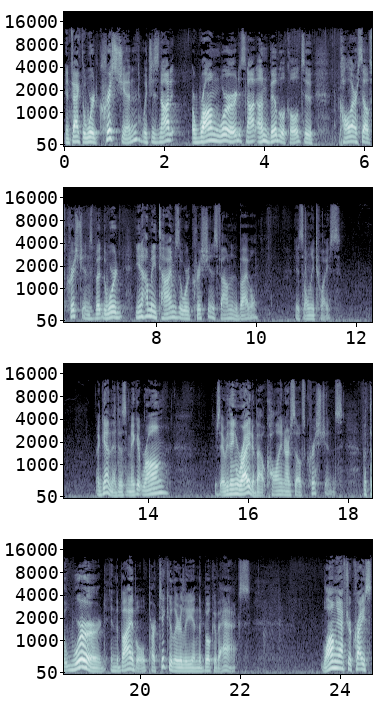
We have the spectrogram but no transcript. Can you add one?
In fact, the word Christian, which is not a wrong word, it's not unbiblical to call ourselves Christians, but the word, you know how many times the word Christian is found in the Bible? It's only twice. Again, that doesn't make it wrong. There's everything right about calling ourselves Christians. But the word in the Bible, particularly in the book of Acts, long after Christ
